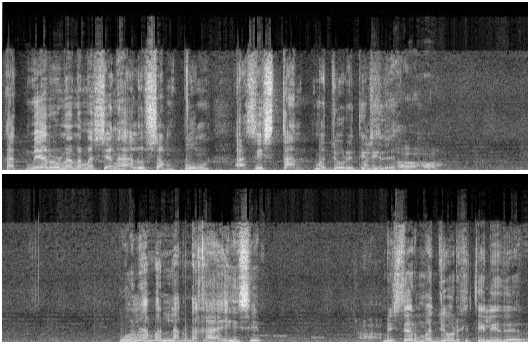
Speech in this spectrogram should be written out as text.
At meron na naman siyang halos sampung assistant majority leader. Oho. Wala man lang nakaisip. Ah. Mr. Majority Leader,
